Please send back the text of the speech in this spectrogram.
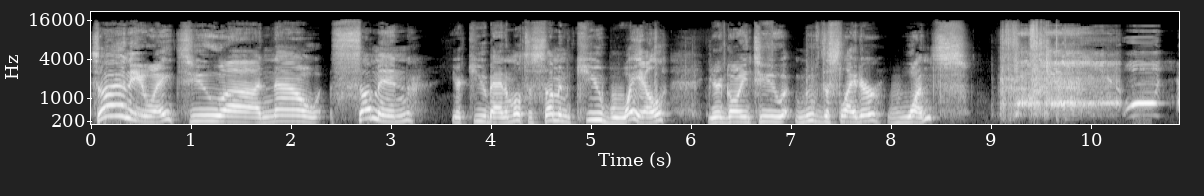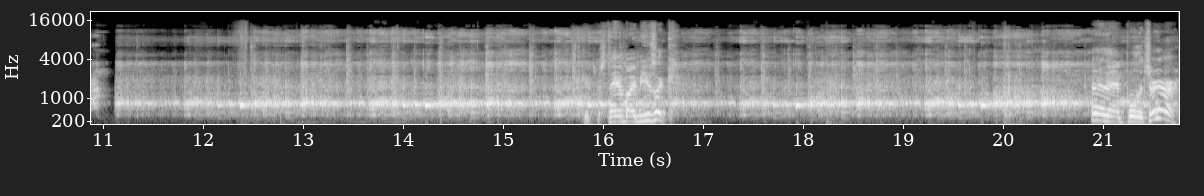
So anyway, to uh, now summon your cube animal, to summon cube whale, you're going to move the slider once. Get your standby music. And then pull the trigger.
